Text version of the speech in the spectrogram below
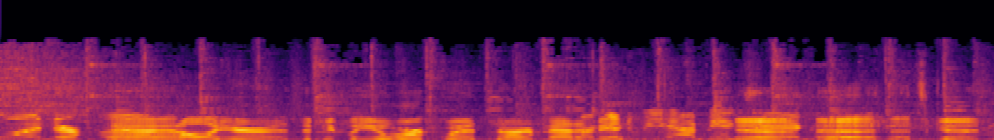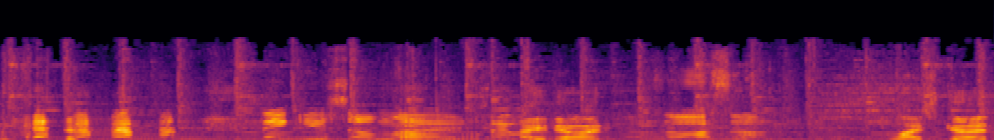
Wonderful. And all your the people you work with aren't mad are at going me. to be happy. Exactly. yeah, that's good. Thank you so Oh, much. That How you doing? That was awesome. Life's good.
